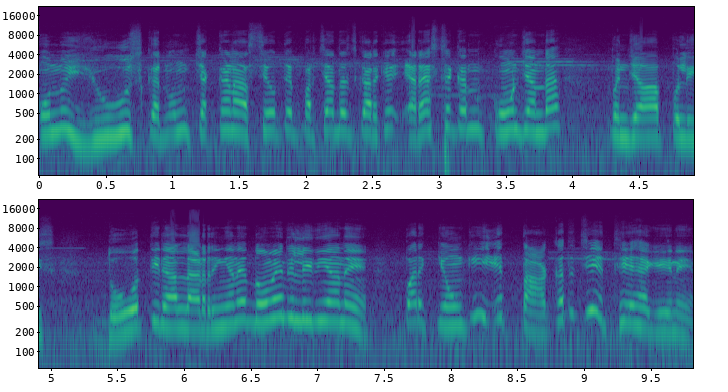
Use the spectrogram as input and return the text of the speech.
ਉਹਨੂੰ ਯੂਜ਼ ਕਰਨ, ਉਹਨੂੰ ਚੱਕਣ ਵਾਸਤੇ ਉੱਤੇ ਪਰਚਾ ਦਰਜ ਕਰਕੇ ਅਰੈਸਟ ਕਰਨ ਕੌਣ ਜਾਂਦਾ? ਪੰਜਾਬ ਪੁਲਿਸ। ਦੋ ਧਿਰਾਂ ਲੜ ਰਹੀਆਂ ਨੇ, ਦੋਵੇਂ ਦਿੱਲੀ ਦੀਆਂ ਨੇ, ਪਰ ਕਿਉਂਕਿ ਇਹ ਤਾਕਤ 'ਚ ਇੱਥੇ ਹੈਗੇ ਨੇ,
